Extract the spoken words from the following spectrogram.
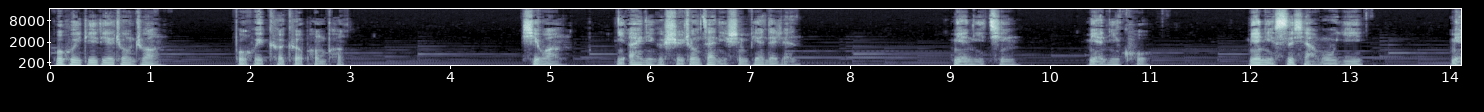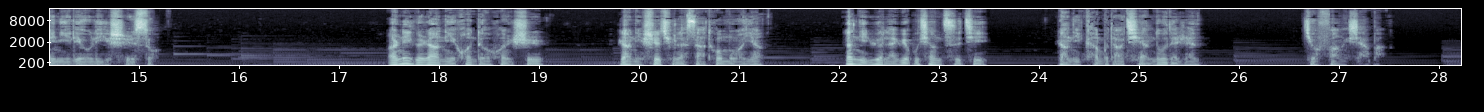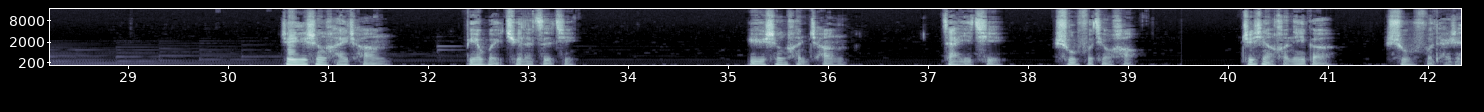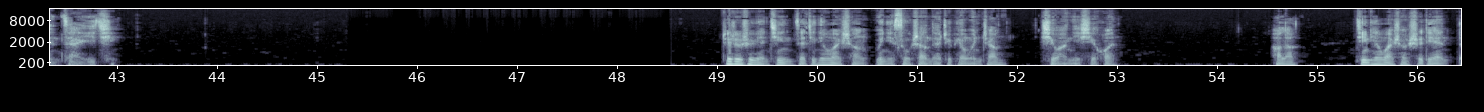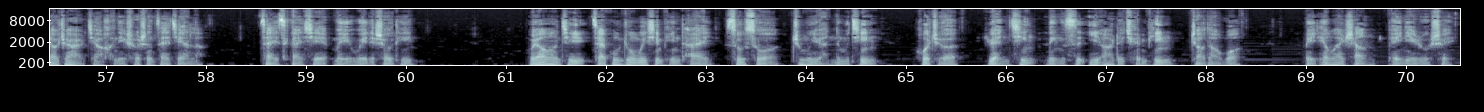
不会跌跌撞撞，不会磕磕碰碰。希望你爱那个始终在你身边的人，免你惊，免你苦，免你四下无依，免你流离失所。而那个让你患得患失。让你失去了洒脱模样，让你越来越不像自己，让你看不到前路的人，就放下吧。这一生还长，别委屈了自己。余生很长，在一起舒服就好，只想和那个舒服的人在一起。这就是远近在今天晚上为你送上的这篇文章，希望你喜欢。好了，今天晚上十点到这儿就要和你说声再见了，再一次感谢每一位的收听。不要忘记在公众微信平台搜索“这么远那么近”或者“远近零四一二”的全拼找到我，每天晚上陪你入睡。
